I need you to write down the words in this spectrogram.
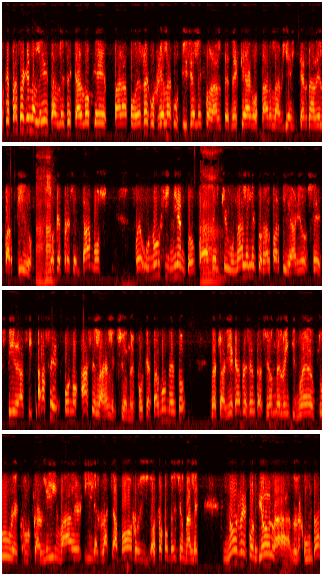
lo que pasa es que la ley establece, Carlos, que para poder recurrir a la justicia electoral tenés que agotar la vía interna del partido. Ajá. Lo que presentamos fue un urgimiento para Ah. que el Tribunal Electoral Partidario se expida si hace o no hace las elecciones, porque hasta el momento nuestra vieja presentación del 29 de octubre con Carlín Bader y el Blas Chamorro y otros convencionales no respondió la, la Junta,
